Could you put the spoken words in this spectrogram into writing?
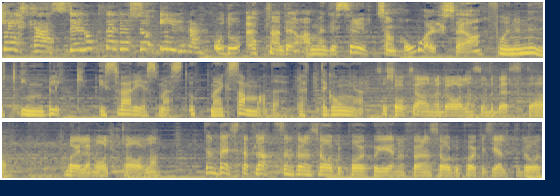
kräkast. Det luktade så illa. Och då öppnade jag, ja men det ser ut som hår, så jag. Få en unik inblick i Sveriges mest uppmärksammade rättegångar. så sågs Almedalen som det bästa möjliga måltavlan. Den bästa platsen för en sagopojke att genomföra en sagopojkes hjältedåd.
